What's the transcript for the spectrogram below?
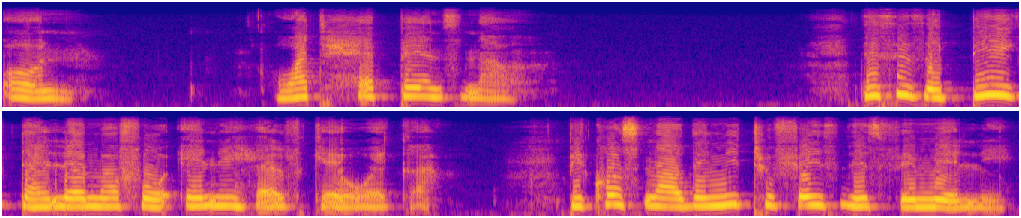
on. What happens now? This is a big dilemma for any healthcare worker because now they need to face this family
